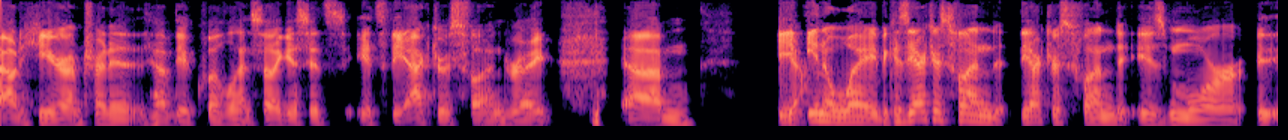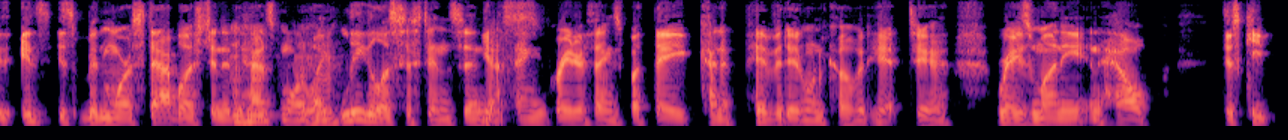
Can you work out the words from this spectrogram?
out here, I'm trying to have the equivalent. So I guess it's it's the Actors Fund, right? Um, Yeah. In a way, because the Actors Fund, the Actors Fund is more, it- it's it's been more established and it Mhm, has more like legal assistance and Yes. and greater things. But they kind of pivoted when COVID hit to raise money and help just keep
